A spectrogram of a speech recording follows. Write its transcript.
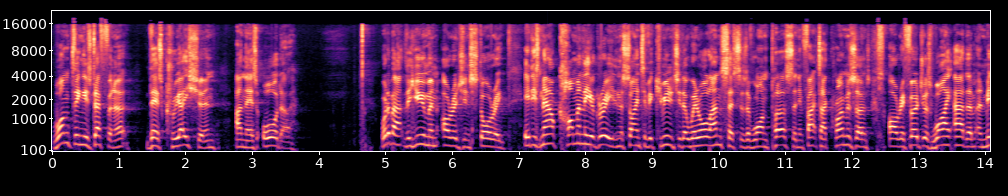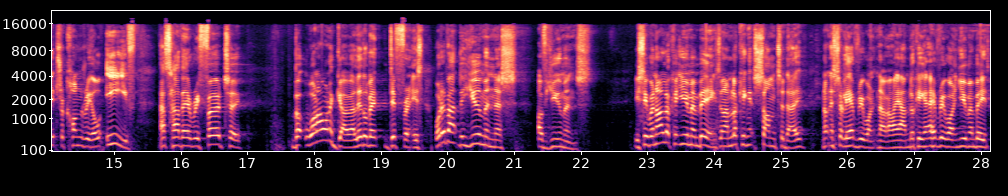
One thing is definite there's creation and there's order. What about the human origin story? It is now commonly agreed in the scientific community that we're all ancestors of one person. In fact, our chromosomes are referred to as Y Adam and mitochondrial Eve. That's how they're referred to. But what I want to go a little bit different is what about the humanness of humans? You see, when I look at human beings, and I'm looking at some today, not necessarily everyone, no, I am looking at everyone, human beings.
